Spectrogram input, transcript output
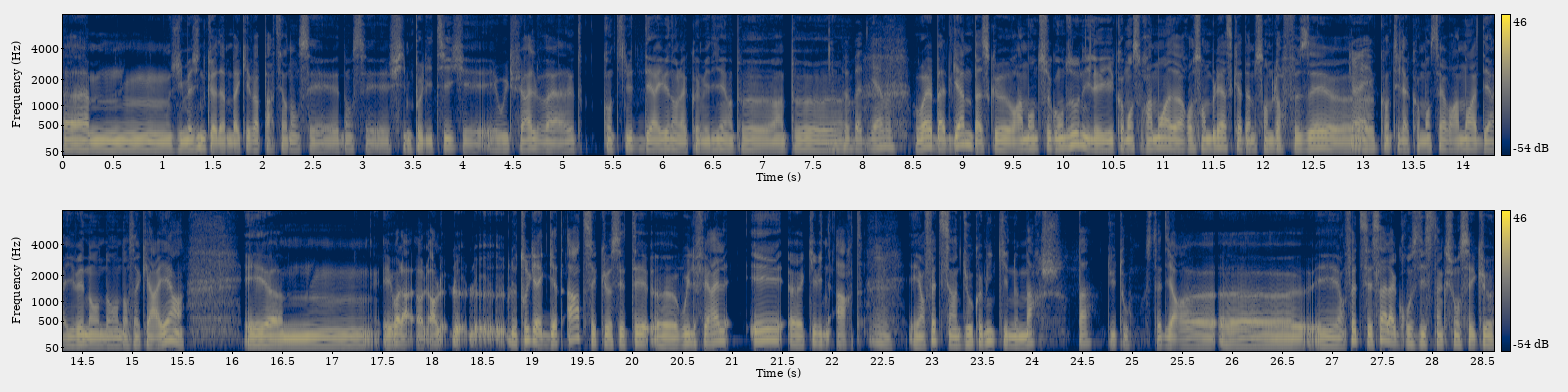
Euh, J'imagine que Adam McKay va partir dans ses dans ses films politiques et, et Will Ferrell va continuer de dériver dans la comédie un peu un peu, Un peu bas de gamme. ouais bas de gamme parce que vraiment de seconde zone il, est- il commence vraiment à ressembler à ce qu'Adam Sandler faisait euh, Ouais. quand il a commencé à vraiment à dériver dans, dans, dans sa carrière et euh, et voilà alors le, le, le truc avec Get Hard c'est que c'était euh, Will Ferrell et euh, Kevin Hart. Mm. et en fait c'est un duo comique qui ne marche pas du tout. C'est-à-dire euh, euh, et en fait c'est ça la grosse distinction c'est que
